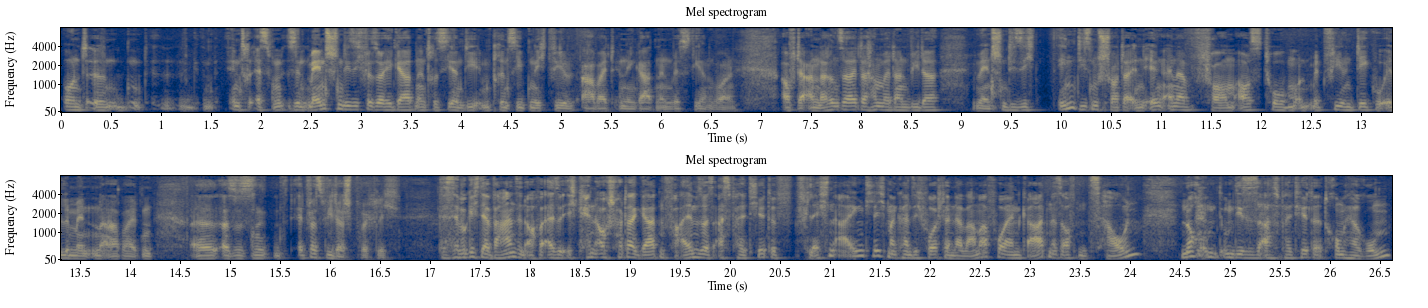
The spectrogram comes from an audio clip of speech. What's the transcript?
und äh, es sind Menschen, die sich für solche Gärten interessieren, die im Prinzip nicht viel Arbeit in den Garten investieren wollen. Auf der anderen Seite haben wir dann wieder Menschen, die sich in diesem Schotter in irgendeiner Form austoben und mit vielen Deko-Elementen arbeiten. Äh, also es ist etwas widersprüchlich. Das ist ja wirklich der Wahnsinn auch. Also ich kenne auch Schottergärten vor allem so als asphaltierte Flächen eigentlich. Man kann sich vorstellen, da war mal vorher ein Garten, ist auf dem Zaun, noch um, um dieses asphaltierte drumherum.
